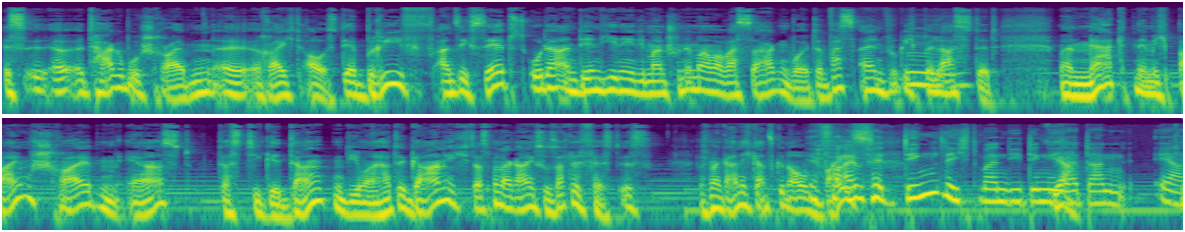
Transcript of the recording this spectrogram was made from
es, äh, Tagebuch schreiben äh, reicht aus. Der Brief an sich selbst oder an denjenigen, die man schon immer mal was sagen wollte, was einen wirklich mhm. belastet. Man merkt nämlich beim Schreiben erst, dass die Gedanken, die man hatte, gar nicht, dass man da gar nicht so sattelfest ist. dass man gar nicht ganz genau ja, weiß. Vor allem verdinglicht man die Dinge ja, ja dann erst.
